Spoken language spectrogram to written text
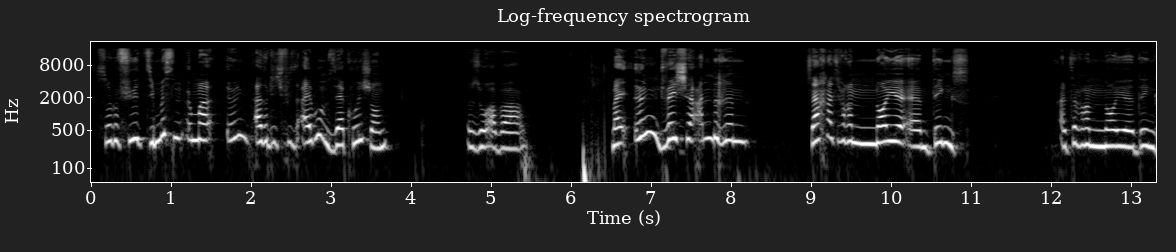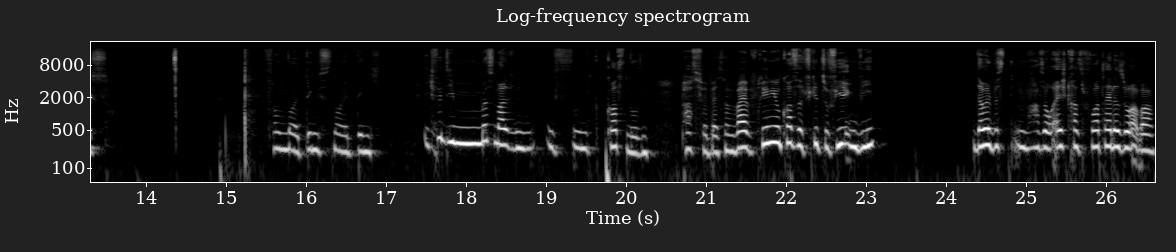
So gefühlt, sie müssen immer irgend. Also, dieses Album ist sehr cool schon. So, aber. Mal irgendwelche anderen Sag als einfach ein neue ähm, Dings. Als einfach ein neue Dings. Von neue Dings, neue Dings. Ich finde, die müssen mal den, den, kostenlosen Pass verbessern, weil Premium kostet viel zu viel irgendwie. Damit bist, hast du auch echt krasse Vorteile, so, aber.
